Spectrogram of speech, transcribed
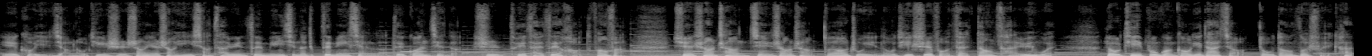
也可以讲，楼梯是商业上影响财运最明显的、最明显的、最关键的，是催财最好的方法。选商场、建商场都要注意楼梯是否在当财运位。楼梯不管高低大小，都当做水看。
